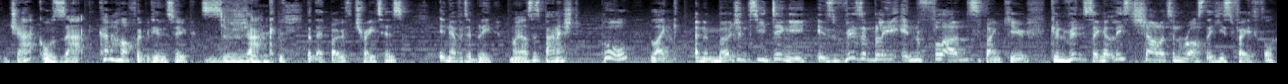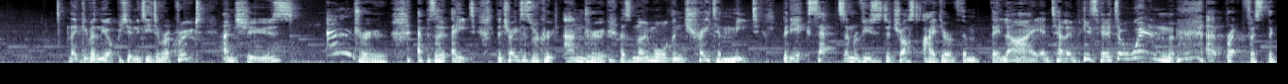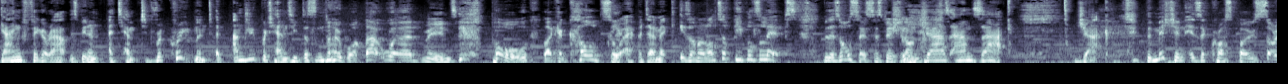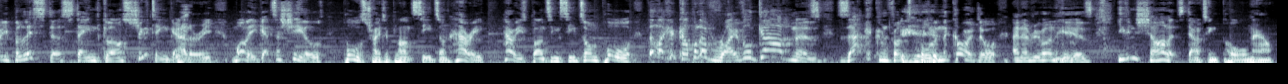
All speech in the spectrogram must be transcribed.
Jack or Zach, kind of halfway between the two, Zach, that they're both traitors. Inevitably, Miles is banished. Paul, like an emergency dinghy, is visibly in floods, thank you, convincing at least Charlotte and Ross that he's faithful. They're given the opportunity to recruit and choose Andrew. Episode 8. The traitors recruit Andrew as no more than traitor meat, but he accepts and refuses to trust either of them. They lie and tell him he's here to win. At breakfast, the gang figure out there's been an attempted recruitment, and Andrew pretends he doesn't know what that word means. Paul, like a cold sore epidemic, is on a lot of people's lips, but there's also suspicion on Jaz and Zach. Jack. The mission is a crossbow, sorry, ballista stained glass shooting gallery. Mollie gets a shield. Paul's trying to plant seeds on Harry. Harry's planting seeds on Paul. They're like a couple of rival gardeners. Zach confronts Paul in the corridor, and everyone hears. Even Charlotte's doubting Paul now.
